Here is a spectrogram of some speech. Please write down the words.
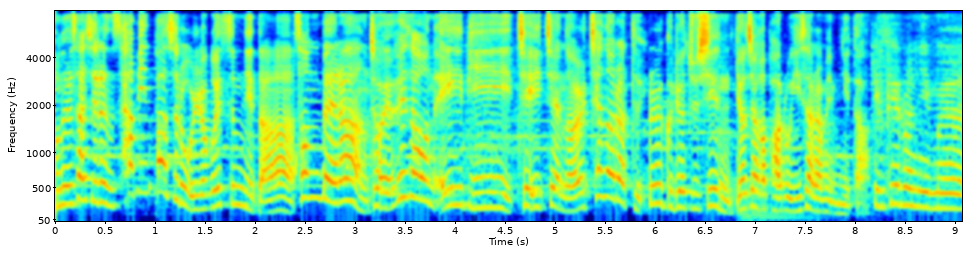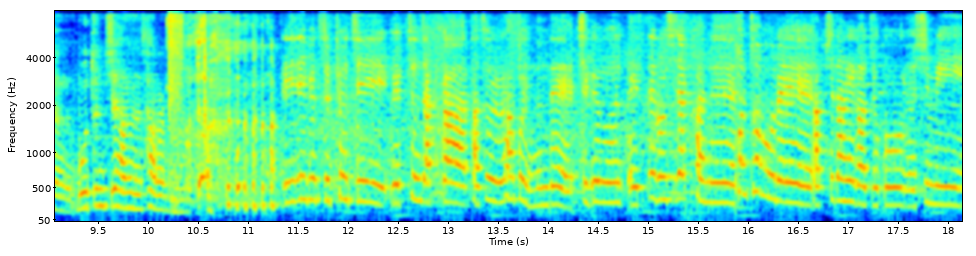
오늘 사실은 3인 팟으로 오려고 했습니다. 선배랑 저의 회사원 A, B, J 채널 채널 아트를 그려주신 여자가 바로 이 사람입니다. 김피로님은 뭐든지 하는 사람입니다. 리디뷰스 표지 웹툰 작가 다수를 하고 있는데 지금은 에세로 시작하는 펀터물에 납치당해가지고 열심히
